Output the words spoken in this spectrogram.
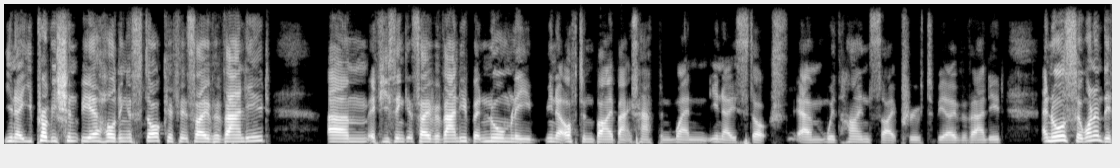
you know, you probably shouldn't be holding a stock if it's overvalued. um, if you think it's overvalued. But normally, you know, often buybacks happen when you know stocks, um, with hindsight, prove to be overvalued. And also, one of the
